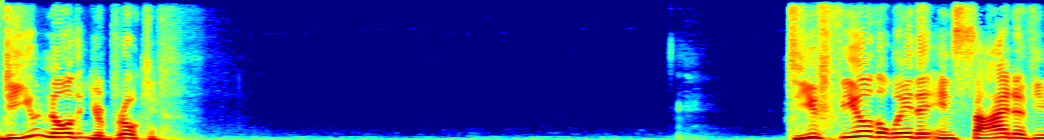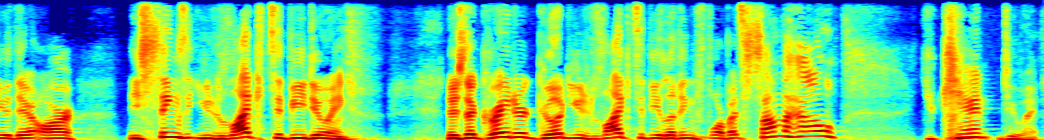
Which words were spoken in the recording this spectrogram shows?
Do you know that you're broken? Do you feel the way that inside of you there are these things that you'd like to be doing? There's a greater good you'd like to be living for, but somehow you can't do it.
